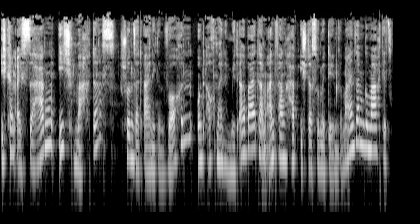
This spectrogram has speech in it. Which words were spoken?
ich kann euch sagen, ich mache das schon seit einigen Wochen und auch meine Mitarbeiter. Am Anfang habe ich das so mit denen gemeinsam gemacht, jetzt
